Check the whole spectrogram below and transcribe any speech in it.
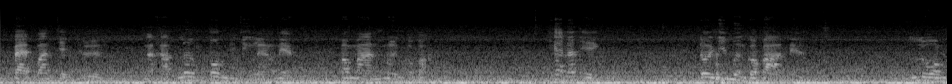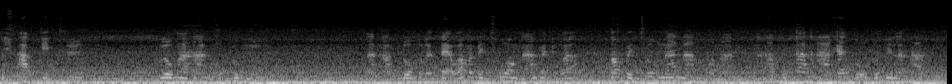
8 วัน 7 คืนนะครับ เริ่มต้นจริงๆแล้วเนี่ย ประมาณหมื่นกว่าบาท แค่นั้นเอง โดยที่หมื่นกว่าบาทเนี่ย รวมที่พักจิตคืนรวมอาหารครบทุกมื้อนะครับ รวมหมดเลยแต่ว่ามันเป็นช่วงนะหมายถึงว่าต้องเป็นช่วงหน้าหนาวเท่านั้นนะครับ ทุกท่านหาแค่ตั๋วเครื่องบินราคาถูก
